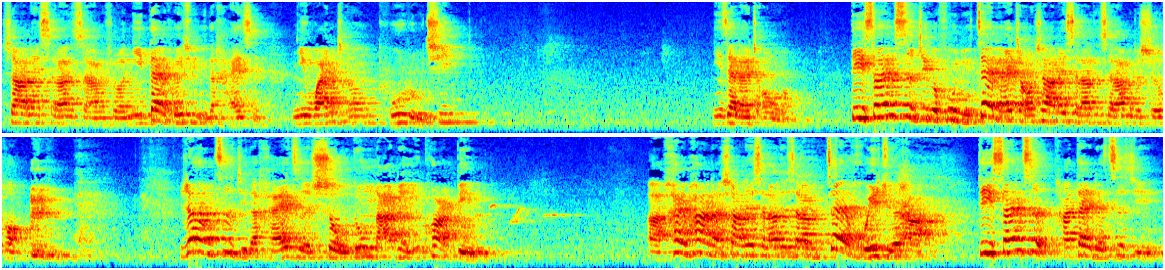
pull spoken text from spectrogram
沙利斯拉德斯拉姆说：“你带回去你的孩子，你完成哺乳期，你再来找我。”第三次，这个妇女再来找沙利斯拉德斯拉姆的时候，让自己的孩子手中拿着一块饼，啊，害怕呢，沙利斯拉特斯拉姆再回绝他。第三次，他带着自己。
